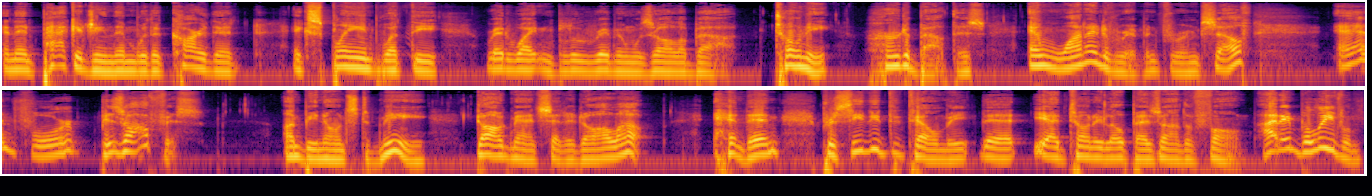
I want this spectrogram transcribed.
and then packaging them with a card that explained what the red, white, and blue ribbon was all about. Tony heard about this and wanted a ribbon for himself and for his office. Unbeknownst to me, Dogman set it all up and then proceeded to tell me that he had Tony Lopez on the phone. I didn't believe him.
